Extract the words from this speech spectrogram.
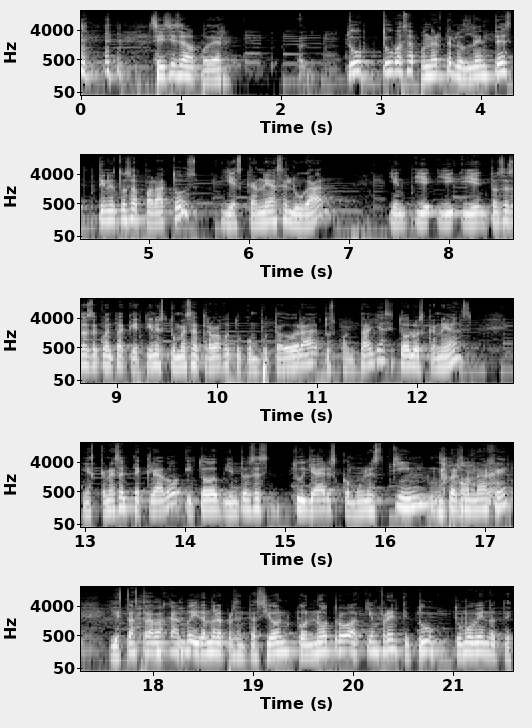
sí, sí se va a poder. Tú, tú vas a ponerte los lentes, tienes dos aparatos y escaneas el lugar. Y, en- y- y- y entonces haz de cuenta que tienes tu mesa de trabajo, tu computadora, tus pantallas y todo lo escaneas. Y escaneas el teclado y todo. Y entonces tú ya eres como un skin, un personaje. y estás trabajando y dando la presentación con otro aquí enfrente, tú, tú moviéndote.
